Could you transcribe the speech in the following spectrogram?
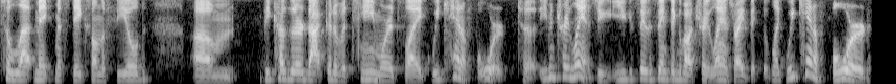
to let make mistakes on the field um, because they're that good of a team where it's like we can't afford to even Trey Lance. You you could say the same thing about Trey Lance, right? Like we can't afford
